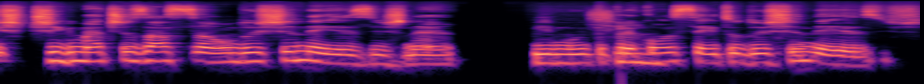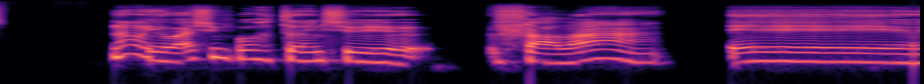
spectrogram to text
estigmatização dos chineses, né? E muito Sim. preconceito dos chineses. Não, eu acho importante falar é,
